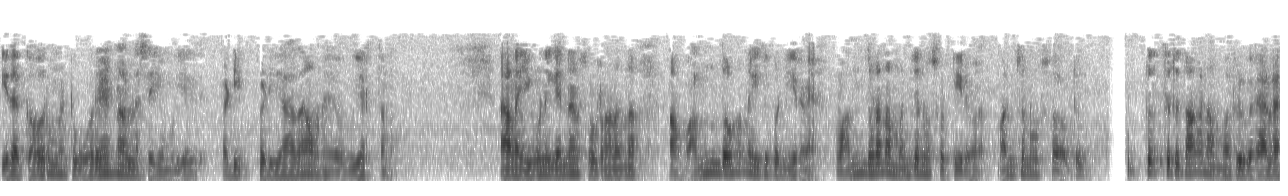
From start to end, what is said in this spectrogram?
இத கவர்மெண்ட் ஒரே நாள்ல செய்ய முடியாது. படிப்படியாக தான் அவனை உயர்த்தணும். ஆனா இவனுக்கு என்ன சொல்றானுன்னா நான் வந்த இது பண்ணிடுவேன் வந்தோட நான் மஞ்சள் நோஸ் ஒட்டிடுவேன் மஞ்சள் நோஸ் கொடுத்துட்டு தாங்க நான் மறு வேலை.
